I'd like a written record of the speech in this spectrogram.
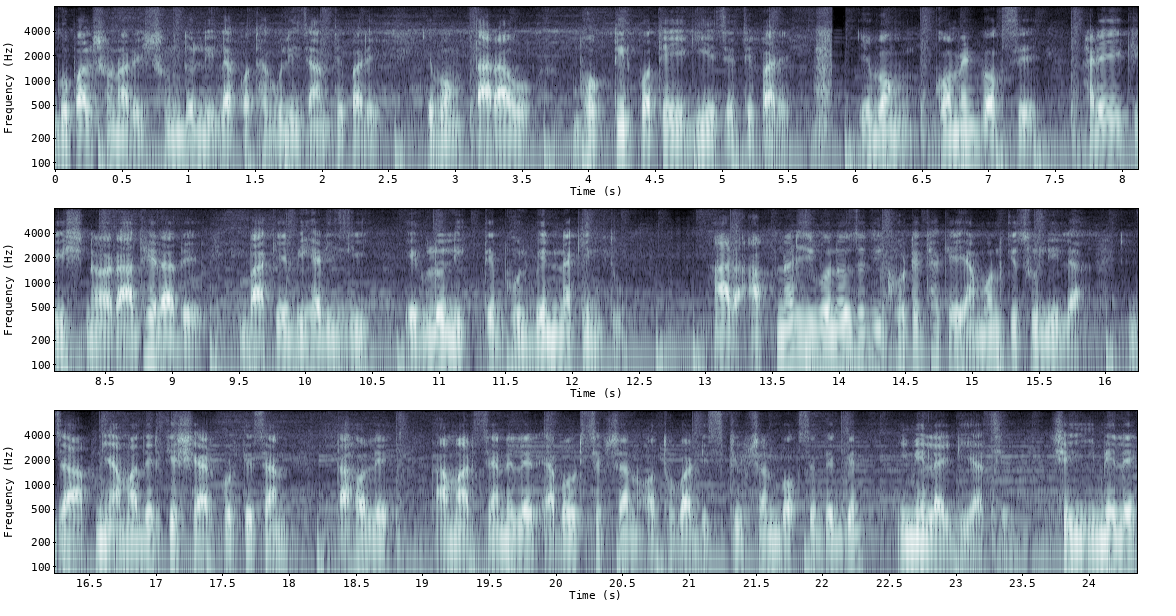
গোপাল সোনার এই সুন্দর লীলা কথাগুলি জানতে পারে এবং তারাও ভক্তির পথে এগিয়ে যেতে পারে। এবং কমেন্ট বক্সে হরে কৃষ্ণ, রাধে রাধে, বাকে বিহারিজি, এগুলো লিখতে ভুলবেন না কিন্তু। আর আপনার জীবনেও যদি ঘটে থাকে এমন কিছু লীলা যা আপনি আমাদেরকে শেয়ার করতে চান, তাহলে আমার চ্যানেলের অ্যাবাউট সেকশন অথবা ডিসক্রিপশন বক্সে দেখবেন ইমেল আইডি আছে। সেই ইমেলে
